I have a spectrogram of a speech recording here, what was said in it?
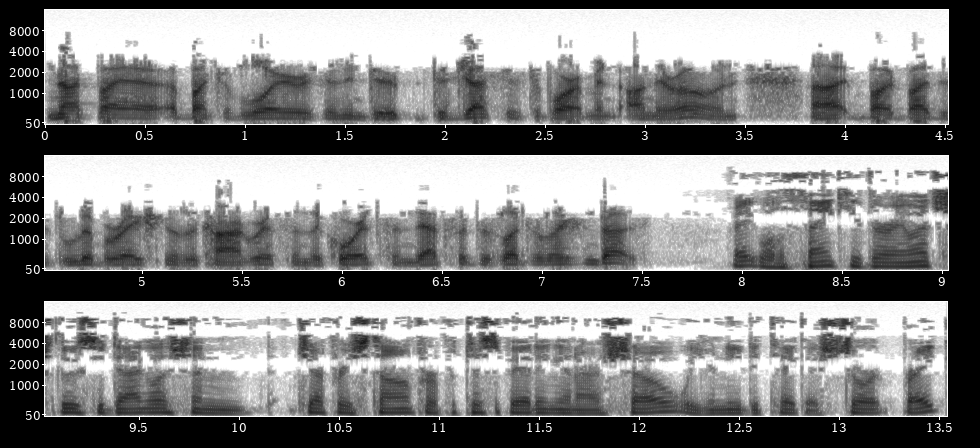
not by a, a bunch of lawyers and the, the Justice Department on their own, uh, but by the deliberation of the Congress and the courts, and that's what this legislation does. Great. Well, thank you very much, Lucy Dalglish and Jeffrey Stone, for participating in our show. We need to take a short break.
